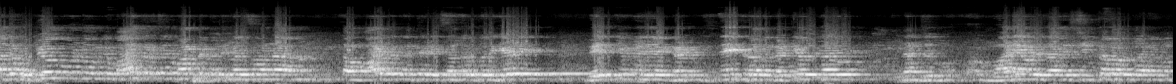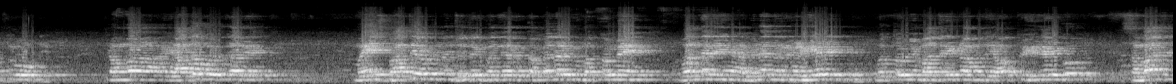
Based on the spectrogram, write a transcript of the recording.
ಅದರ ಉಪಯೋಗವನ್ನು ಅವರಿಗೆ ಮಾರ್ಗದರ್ಶನ ಮಾಡ್ತಕ್ಕಂಥ ಕೆಲಸವನ್ನ ತಾವು ಮಾಡಬೇಕಂತ ಹೇಳಿ ಸಂದರ್ಭದಲ್ಲಿ ಹೇಳಿ, ವೇದಿಕೆ ಮೇಲೆ ಸ್ನೇಹಿತರಾದ ಗಟ್ಟಿಯವರಿದ್ದಾರೆ ನನ್ನ ಮಾಣಿಯವರಿದ್ದಾರೆ ಸಿಂಕಲ್ ಅವರಿದ್ದಾರೆ ಮತ್ತು ನಮ್ಮ ಯಾದವ್ ಅವರಿದ್ದಾರೆ ಮಹೇಶ್ ಭಾತೆ ಅವರು ನನ್ನ ಜೊತೆಗೆ ಬಂದಿದ್ದಾರೆ, ತಮ್ಮೆಲ್ಲರಿಗೂ ಮತ್ತೊಮ್ಮೆ ವಂದನೆ ಅಭಿನಂದನೆಗಳು ಹೇಳಿ ಮತ್ತೊಮ್ಮೆ ಮಾದರಿ ಗ್ರಾಮದ ಯಾವತ್ತೂ ಹಿರಿಯರಿಗೂ, ಸಮಾಜದ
